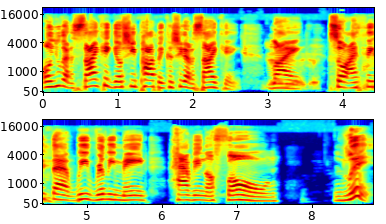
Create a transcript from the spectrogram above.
oh you got a sidekick yo she popping because she got a sidekick Yeah, like yeah, so i think that we really made having a phone lit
